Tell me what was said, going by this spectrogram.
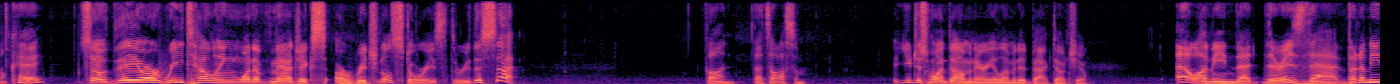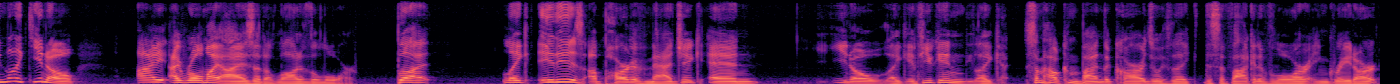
Okay. so Okay. they are retelling one of Magic's original stories through this set. Fun. That's awesome. You just want Dominaria Limited back, don't you? Oh, I mean that there is that, but I mean like you know, I I roll my eyes at a lot of the lore, but like it is a part of Magic, and you know like if you can like somehow combine the cards with like this evocative lore and great art,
